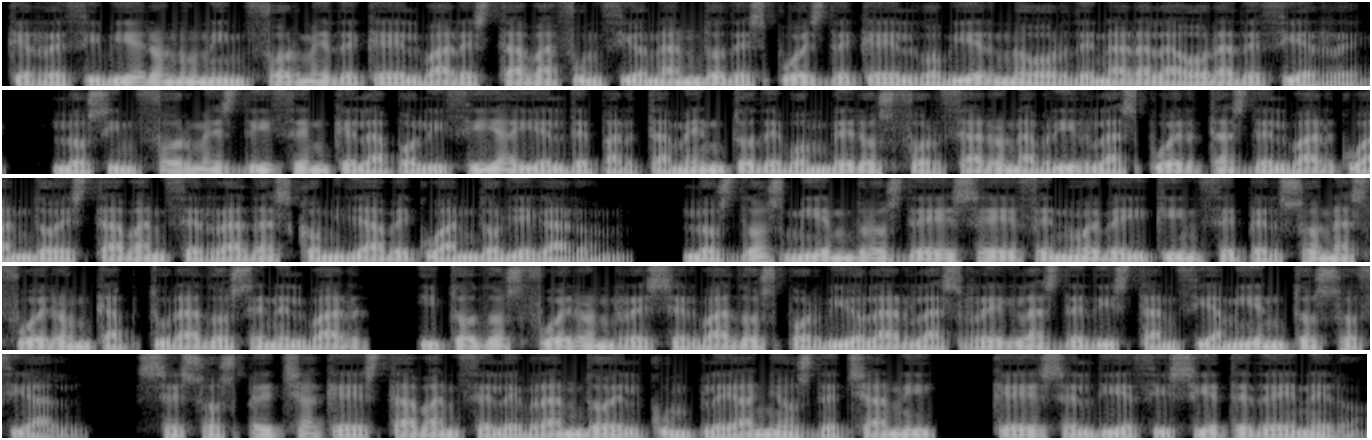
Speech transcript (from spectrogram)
que recibieron un informe de que el bar estaba funcionando después de que el gobierno ordenara la hora de cierre. Los informes dicen que la policía y el departamento de bomberos forzaron abrir las puertas del bar cuando estaban cerradas con llave cuando llegaron. Los dos miembros de SF9 y 15 personas fueron capturados en el bar, y todos fueron reservados por violar las reglas de distanciamiento social. Se sospecha que estaban celebrando el cumpleaños de Chani, que es el 17 de enero.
